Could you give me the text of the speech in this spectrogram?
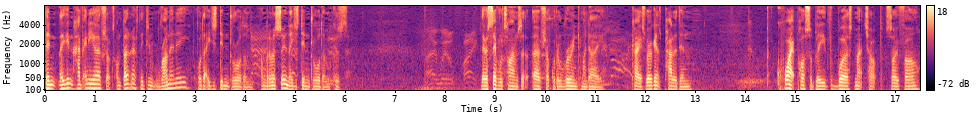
Then they didn't have any earth shocks. I don't know if they didn't run any or that they just didn't draw them. I'm going to assume they just didn't draw them because there were several times that Earth Shock would have ruined my day. Okay, so we're against Paladin. Quite possibly the worst matchup so far.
